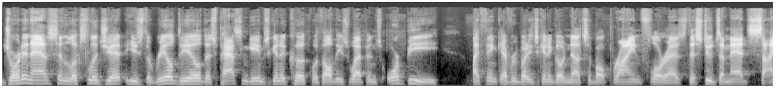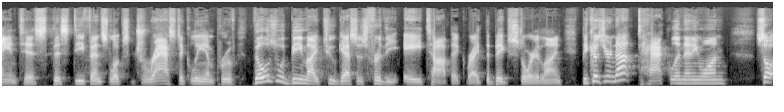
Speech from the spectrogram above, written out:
Jordan Addison looks legit, he's the real deal. This passing game's going to cook with all these weapons, or B I think everybody's going to go nuts about Brian Flores. This dude's a mad scientist. This defense looks drastically improved. Those would be my two guesses for the A topic, right? The big storyline, because you're not tackling anyone. So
